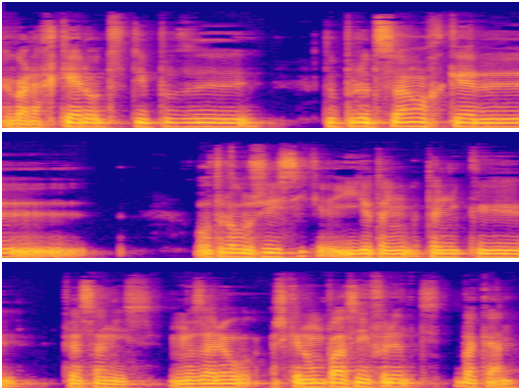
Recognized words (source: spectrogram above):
Agora, requer outro tipo de, de produção, requer uh, outra logística e eu tenho, tenho que pensar nisso. Mas era, acho que era um passo em frente bacana.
